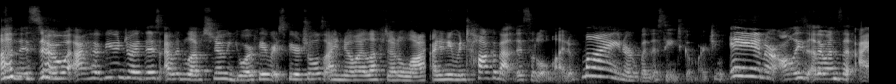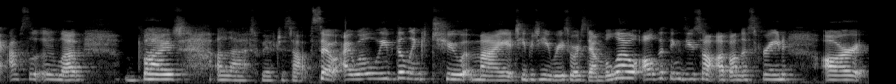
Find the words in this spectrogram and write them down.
Um, so I hope you enjoyed this. I would love to know your favorite spirituals. I know I left out a lot. I didn't even talk about this little light of mine or when the saints go marching in or all these other ones that I absolutely love, but alas, we have to stop. So I will leave the link to my TPT resource down below. All the things you saw up on the screen are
